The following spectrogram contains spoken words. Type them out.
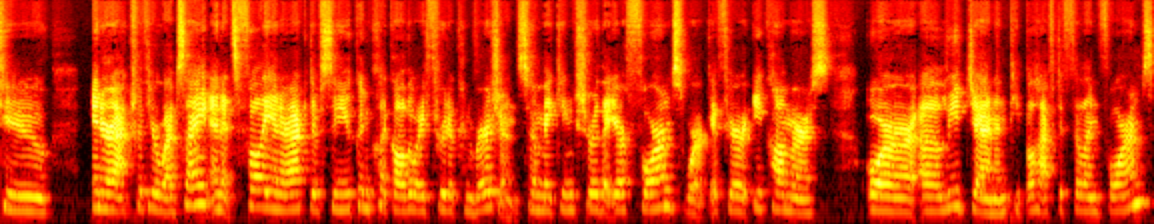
to interact with your website and it's fully interactive so you can click all the way through to conversion. So making sure that your forms work if you're e-commerce or lead gen and people have to fill in forms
